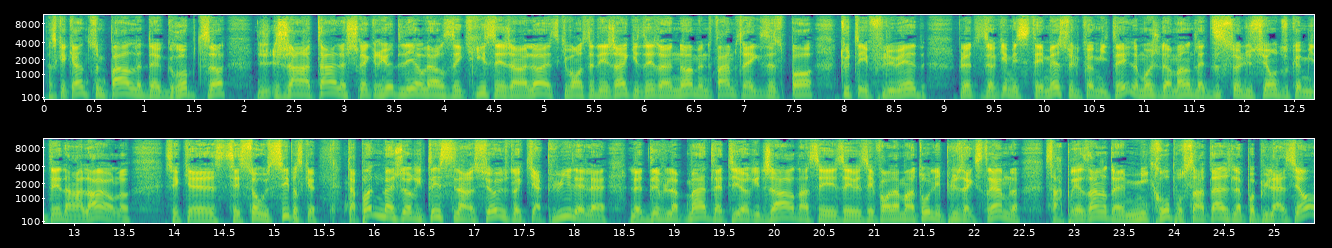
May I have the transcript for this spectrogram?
parce que quand tu me parles de groupe, ça, j'entends, je serais curieux de lire leurs écrits ces gens-là. Est-ce qu'ils vont c'est des gens qui disent un homme, une femme, ça existe pas, tout est fluide. Puis là tu dis ok, mais si t'es mis sur le comité, là, moi je demande la dissolution du comité dans l'heure. C'est que c'est ça aussi parce que t'as pas une majorité silencieuse là, qui appuie le, le développement de la théorie de genre dans ses, fondamentaux les plus extrêmes, ça représente un micro pourcentage de la population.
